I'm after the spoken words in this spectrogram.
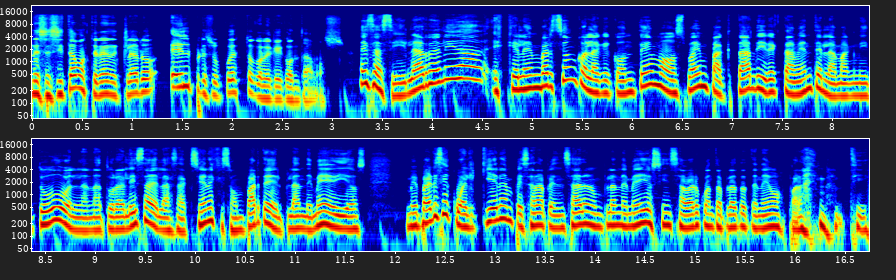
necesitamos tener claro el presupuesto con el que contamos. Es así, la realidad es que la inversión con la que contemos va a impactar directamente en la magnitud o en la naturaleza de las acciones que son parte del plan de medios. Me parece cualquiera empezar a pensar en un plan de medios sin saber cuánta plata tenemos para invertir.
